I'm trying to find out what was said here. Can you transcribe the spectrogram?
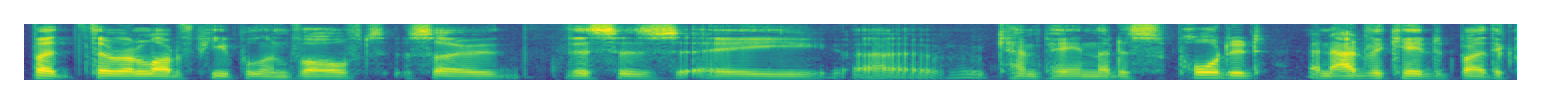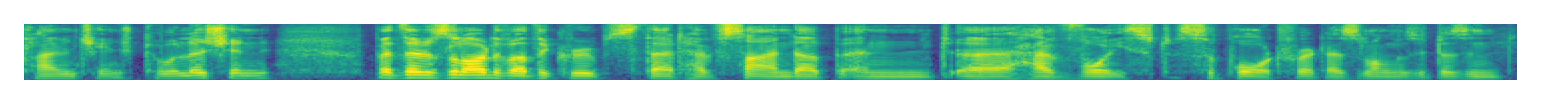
but there are a lot of people involved. So this is a uh, campaign that is supported and advocated by the Climate Change Coalition, but there's a lot of other groups that have signed up and uh, have voiced support for it, as long as it doesn't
